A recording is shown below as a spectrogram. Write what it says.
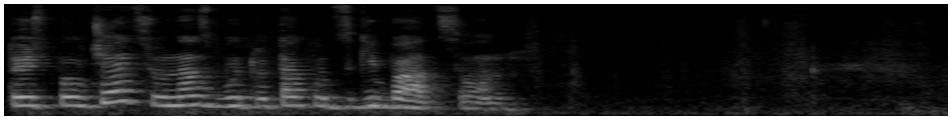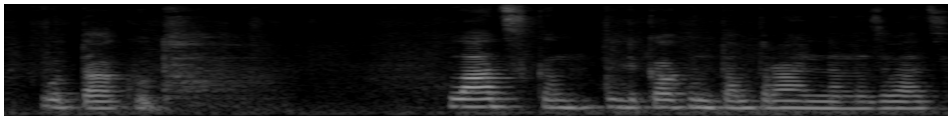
То есть, получается, у нас будет вот так вот сгибаться он. Вот так вот лацкан, или как он там правильно называется.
